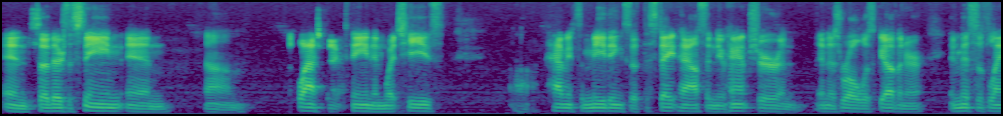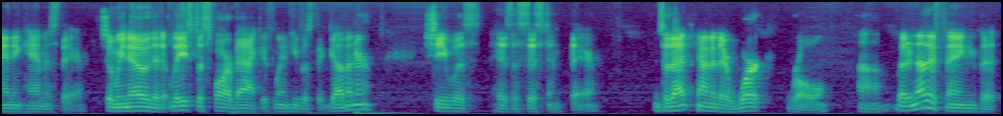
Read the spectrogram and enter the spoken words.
And so there's a scene in um, a flashback scene in which he's having some meetings at the state house in New Hampshire and in his role as governor, and Mrs. Landingham is there. So we know that at least as far back as when he was the governor, she was his assistant there. And so that's kind of their work role. Um, but another thing that,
